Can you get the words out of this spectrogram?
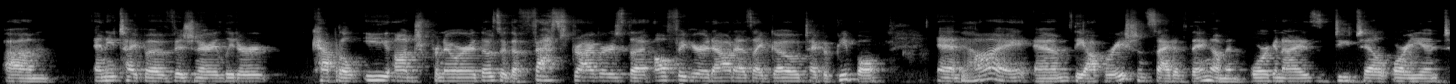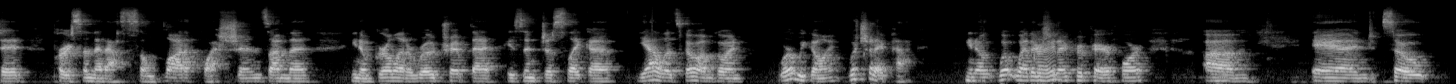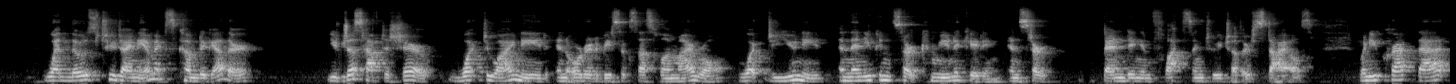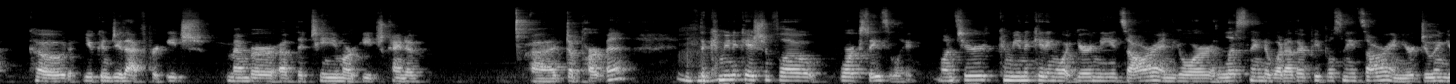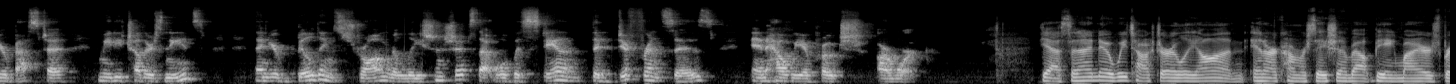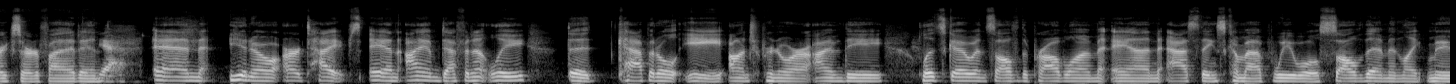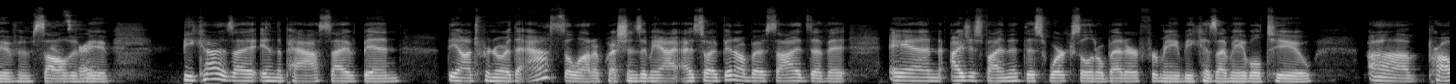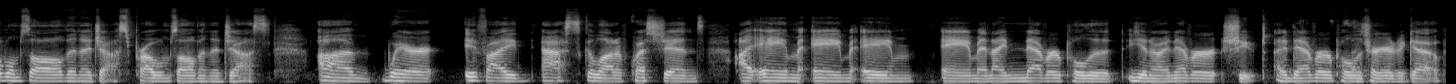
um, any type of visionary leader, capital E entrepreneur. Those are the fast drivers, the I'll figure it out as I go type of people. And yeah. I am the operation side of thing. I'm an organized, detail oriented person that asks a lot of questions. I'm the, you know, girl on a road trip that isn't just like a, yeah, let's go. I'm going, where are we going? What should I pack? You know, what weather right. should I prepare for? Um, and so when those two dynamics come together, you just have to share what do I need in order to be successful in my role? What do you need? And then you can start communicating and start bending and flexing to each other's styles. When you crack that code, you can do that for each member of the team or each kind of uh, department. Mm-hmm. The communication flow works easily. Once you're communicating what your needs are and you're listening to what other people's needs are and you're doing your best to meet each other's needs, then you're building strong relationships that will withstand the differences in how we approach our work. Yes, and I know we talked early on in our conversation about being Myers Briggs certified and yeah. and you know our types and I am definitely the capital E entrepreneur. I'm the let's go and solve the problem and as things come up we will solve them and like move and solve That's and great. move because I in the past I've been the entrepreneur that asks a lot of questions. I mean, I, I, so I've been on both sides of it, and I just find that this works a little better for me because I'm able to um, problem solve and adjust, problem solve and adjust. Um, where if I ask a lot of questions, I aim, aim, aim, aim, and I never pull the, you know, I never shoot, I never pull the trigger to go.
